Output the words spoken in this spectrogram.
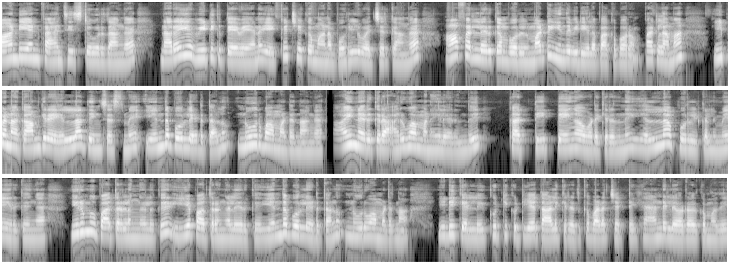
பாண்டியன் ஃபேன்சி ஸ்டோர் தாங்க. நிறைய வீட்டுக்கு தேவையான எக்கச்சக்கமான பொருள் வச்சுருக்காங்க. ஆஃபரில் இருக்க பொருள் மட்டும் இந்த வீடியோவில் பார்க்க போகிறோம் பார்க்கலாமா? இப்போ நான் காமிக்கிற எல்லா திங்ஸஸுமே எந்த பொருள் எடுத்தாலும் நூறுரூபா மட்டும்தாங்க. காய் இருக்கிற அருவாமனையிலேருந்து கத்தி தேங்காய் உடைக்கிறதுன்னு எல்லா பொருட்களுமே இருக்குங்க. இரும்பு பாத்திரங்களுக்கு ஈய பாத்திரங்கள் இருக்குது எந்த பொருள் எடுத்தாலும் நூறுரூவா மட்டும்தான். இடிக்கல் குட்டி குட்டியாக தாளிக்கிறதுக்கு வடச்சட்டி ஹேண்டில் இருக்கும் போதே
